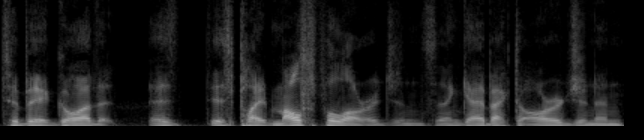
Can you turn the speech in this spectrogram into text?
to be a guy that has, has played multiple origins and go back to origin and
